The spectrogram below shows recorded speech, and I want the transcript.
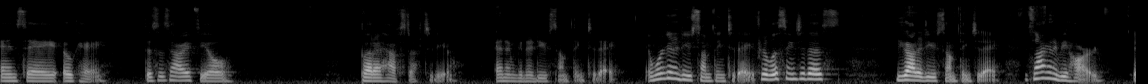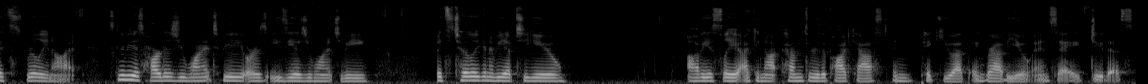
and say, okay, this is how I feel, but I have stuff to do and I'm going to do something today. And we're going to do something today. If you're listening to this, you got to do something today. It's not going to be hard. It's really not. It's going to be as hard as you want it to be or as easy as you want it to be. It's totally going to be up to you. Obviously, I cannot come through the podcast and pick you up and grab you and say, do this.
